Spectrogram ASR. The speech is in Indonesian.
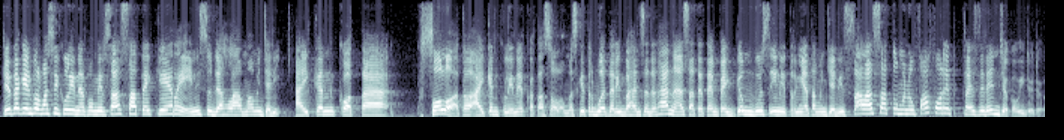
Kita ke informasi kuliner pemirsa, sate kere ini sudah lama menjadi ikon kota Solo atau ikon kuliner kota Solo. Meski terbuat dari bahan sederhana, sate tempe gembus ini ternyata menjadi salah satu menu favorit Presiden Joko Widodo.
